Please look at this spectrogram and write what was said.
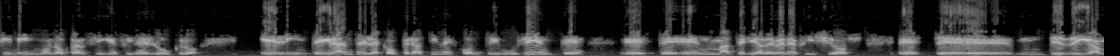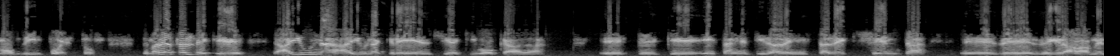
sí mismo no persigue fin de lucro, el integrante de la cooperativa es contribuyente este, en materia de beneficios, este, de, digamos, de impuestos. De manera tal de que hay una, hay una creencia equivocada este, que estas entidades están exentas eh, de, de gravamen.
